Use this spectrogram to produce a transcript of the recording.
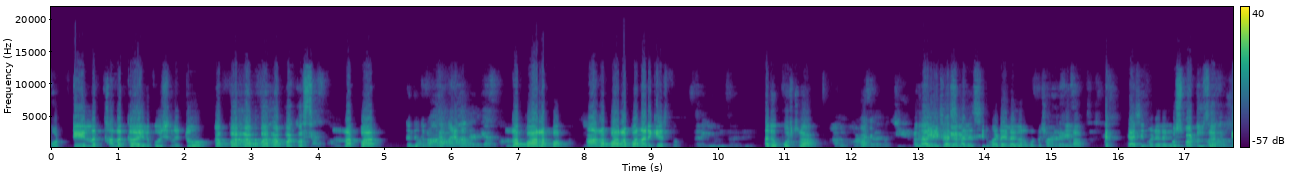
పొట్టేళ్ళ తలకాయలు కోసినట్టు రప్ప రప్ప రప్ప కోసం రప్ప రప్ప. ఆ, రప్ప రప్ప నరికేస్తాం. అదే పోస్టరా? అది సినిమా డైలాగ్ అనుకుంటా స్వామి అది. Yeah cinema dialogue? Pushpa two sir.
